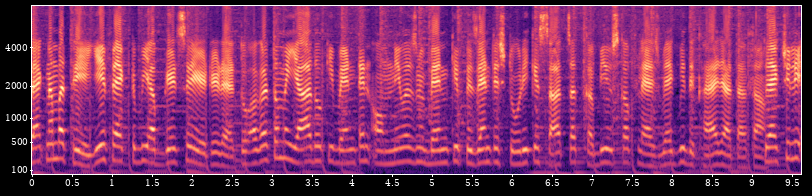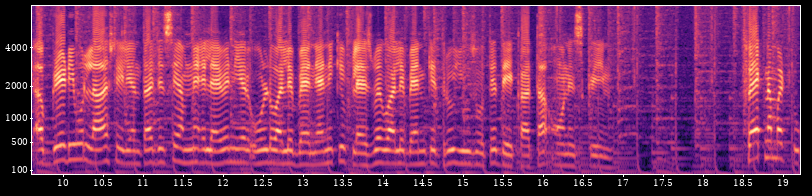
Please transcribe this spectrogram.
फैक्ट नंबर थ्री ये फैक्ट भी अपग्रेड से रिलेटेड है। तो अगर तुम्हें याद हो कि बेंटन ओमनिवर्स में बेन की प्रेजेंट स्टोरी के साथ साथ कभी उसका फ्लैशबैक भी दिखाया जाता था। तो एक्चुअली अपग्रेड ही वो लास्ट एलियन था, जिसे हमने 11 ईयर ओल्ड वाले बैन यानी कि फ्लैशबैक वाले बैन के थ्रू यूज़ होते देखा था on screen fact number two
